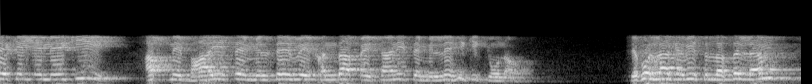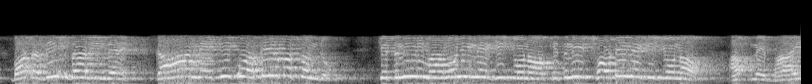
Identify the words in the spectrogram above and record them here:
سے کہ یہ نیکی اپنے بھائی سے ملتے ہوئے، خندہ پیشانی سے ملنے ہی کی کیوں نہ ہو۔ دیکھو، اللہ کے نبی صلی اللہ علیہ وسلم بہت عظیم تعلیم دے رہے کہا، نیکی کو حقیر مت سمجھو۔ کتنی معمولی نیکی کیوں نہ ہو، کتنی چھوٹی نیکی کیوں نہ ہو۔ اپنے بھائی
